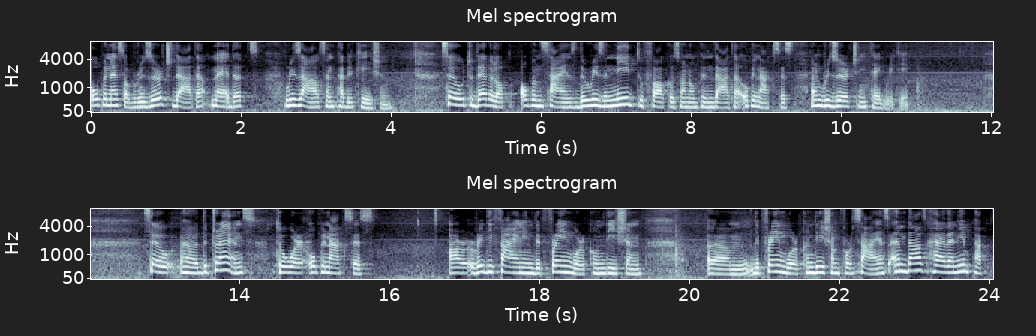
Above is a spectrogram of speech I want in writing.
openness of research data, methods, results, and publication. So to develop open science, there is a need to focus on open data, open access, and research integrity. So uh, the trends toward open access are redefining the framework condition, um, the framework condition for science, and does have an impact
